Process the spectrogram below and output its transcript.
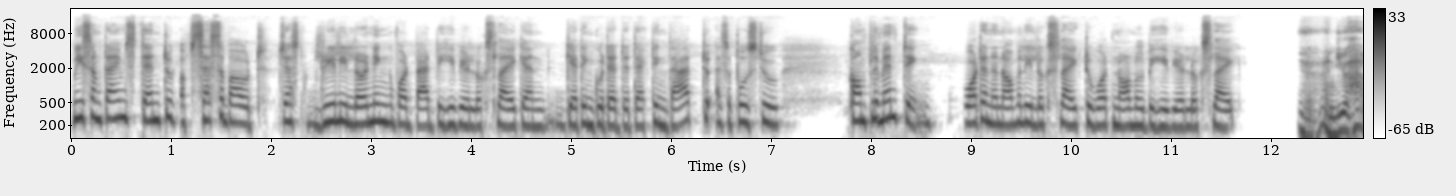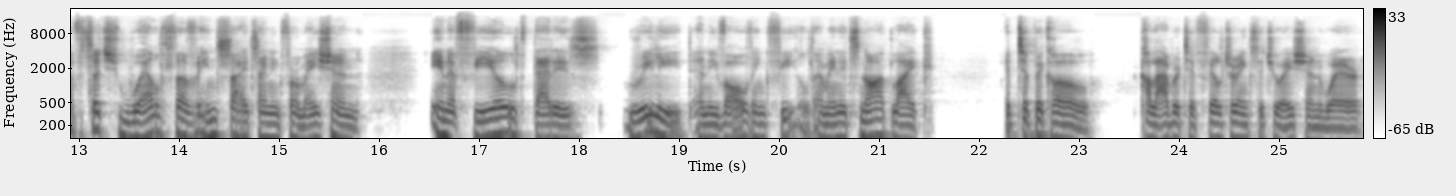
we sometimes tend to obsess about just really learning what bad behavior looks like and getting good at detecting that to, as opposed to complementing what an anomaly looks like to what normal behavior looks like. Yeah, and you have such wealth of insights and information in a field that is really an evolving field. I mean, it's not like a typical collaborative filtering situation where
